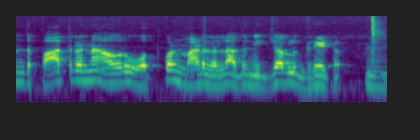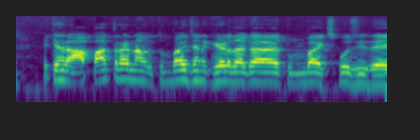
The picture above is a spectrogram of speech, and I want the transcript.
ಒಂದು ಪಾತ್ರನ ಅವರು ಒಪ್ಕೊಂಡು ಮಾಡಿದ್ರಲ್ಲ ಅದು ನಿಜವಾಗ್ಲೂ ಗ್ರೇಟು ಯಾಕೆಂದ್ರೆ ಆ ಪಾತ್ರ ನಾವು ತುಂಬ ಜನಕ್ಕೆ ಹೇಳಿದಾಗ ತುಂಬ ಎಕ್ಸ್ಪೋಸ್ ಇದೆ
